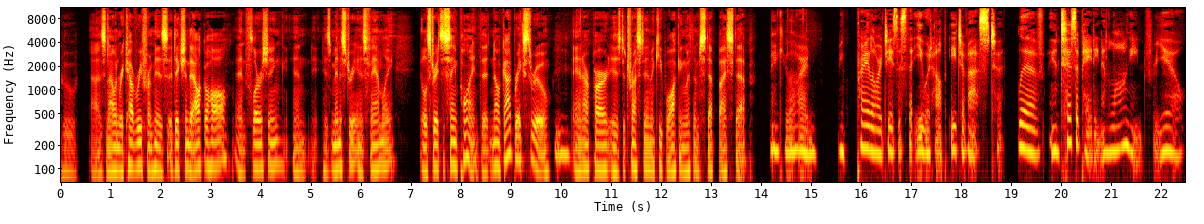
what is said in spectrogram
who uh, is now in recovery from his addiction to alcohol and flourishing in his ministry and his family illustrates the same point that no, God breaks through, mm-hmm. and our part is to trust Him and keep walking with Him step by step. Thank you, Lord. We pray, Lord Jesus, that you would help each of us to live anticipating and longing for you,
